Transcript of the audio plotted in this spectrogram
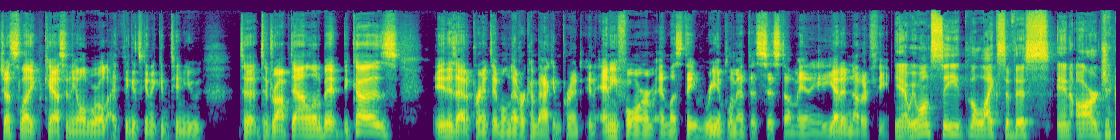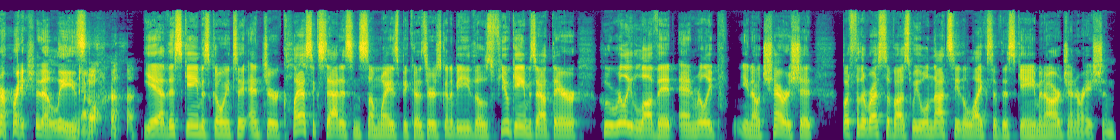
just like Chaos in the Old World, I think it's going to continue to to drop down a little bit because it is out of print and will never come back in print in any form unless they re-implement this system in a yet another theme. Yeah, we won't see the likes of this in our generation at least. No. yeah, this game is going to enter classic status in some ways because there's going to be those few games out there who really love it and really, you know, cherish it, but for the rest of us, we will not see the likes of this game in our generation.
